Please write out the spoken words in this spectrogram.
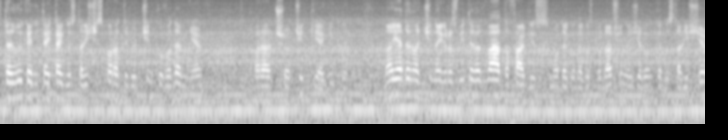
W ten weekend i tak, i tak dostaliście sporo tych odcinków ode mnie. Chyba trzy odcinki jak nigdy. No jeden odcinek rozbity na dwa, to fakt jest z młodego na gospodarstwie, no i zielonkę dostaliście.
